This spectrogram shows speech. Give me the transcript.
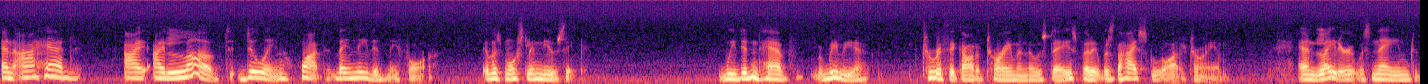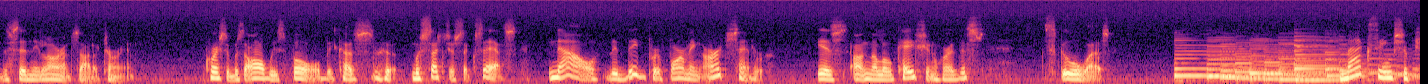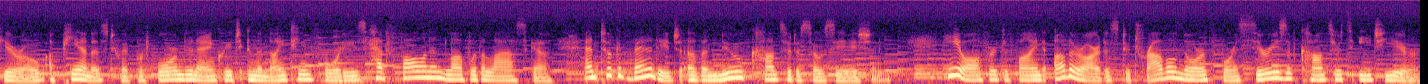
And I had, I, I loved doing what they needed me for. It was mostly music. We didn't have really a terrific auditorium in those days, but it was the high school auditorium. And later it was named the Sydney Laurence Auditorium. Of course, it was always full because it was such a success. Now, the big Performing Arts Center is on the location where this school was. Maxim Schapiro, a pianist who had performed in Anchorage in the 1940s, had fallen in love with Alaska and took advantage of the new concert association. He offered to find other artists to travel north for a series of concerts each year.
